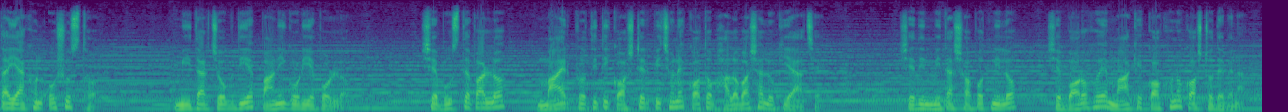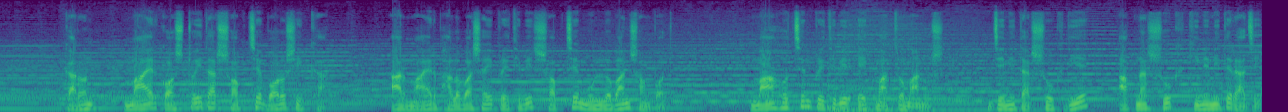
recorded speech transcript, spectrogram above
তাই এখন অসুস্থ। মিতার চোখ দিয়ে পানি গড়িয়ে পড়ল। সে বুঝতে পারল, মায়ের প্রতিটি কষ্টের পিছনে কত ভালোবাসা লুকিয়ে আছে। সেদিন মিতা শপথ নিল, সে বড় হয়ে মাকে কখনো কষ্ট দেবে না। কারণ মায়ের কষ্টই তার সবচেয়ে বড় শিক্ষা, আর মায়ের ভালোবাসাই পৃথিবীর সবচেয়ে মূল্যবান সম্পদ। মা হচ্ছেন পৃথিবীর একমাত্র মানুষ, যিনি তার সুখ দিয়ে আপনার সুখ কিনে নিতে রাজি।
